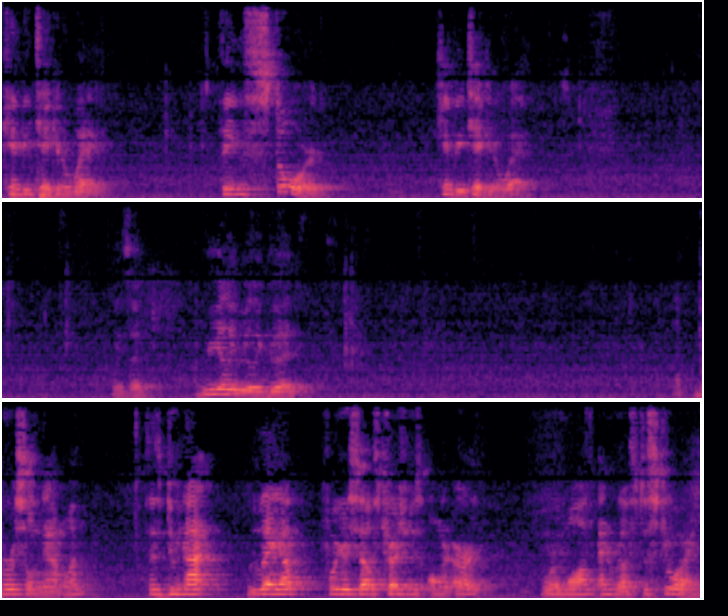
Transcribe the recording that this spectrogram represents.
can be taken away. Things stored can be taken away. There's a really, really good verse on that one. Says, Do not lay up for yourselves treasures on earth where moth and rust destroy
